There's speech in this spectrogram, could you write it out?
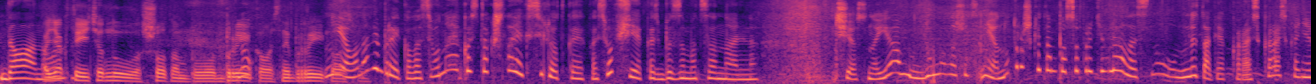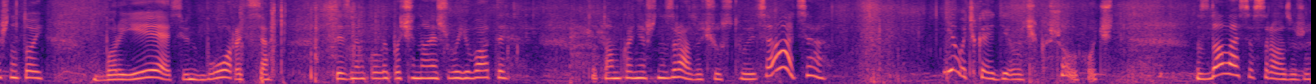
Да, ну, А як ти її тягнула? Що там було? Брикалась, не брикалась? Ні, вона не брикалась, вона якось так йшла, як сільотка якась, взагалі якась беземоціональна. Чесно, я думала, що це. Ні, ну трошки там посопротивлялась. Ну, не так, як карась. Карась, звісно, той борєць, він бореться. Ти з ним, коли починаєш воювати, то там, звісно, зразу чувствується. А, ця дівчинка є дівчинка, що ви хочете? Здалася сразу же.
